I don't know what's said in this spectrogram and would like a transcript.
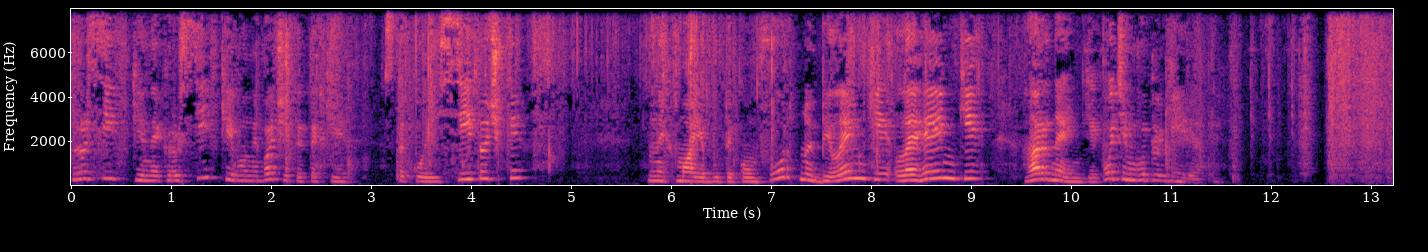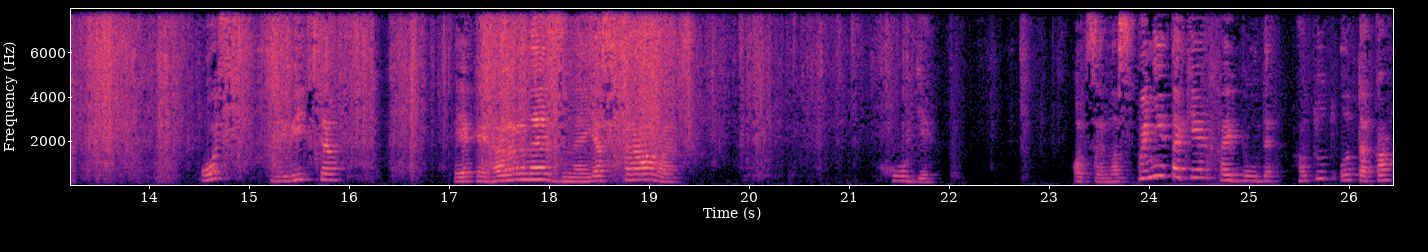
Кросівки, не кросівки, вони, бачите, такі з такої сіточки. В них має бути комфортно, біленькі, легенькі, гарненькі. Потім буду міряти. Ось, дивіться, яке гарнезне, яскраве худі. Оце на спині таке, хай буде. А тут отака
